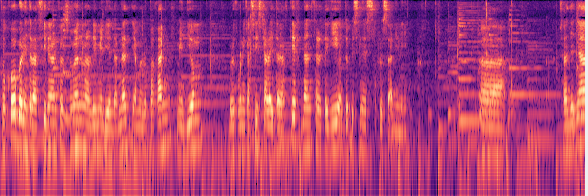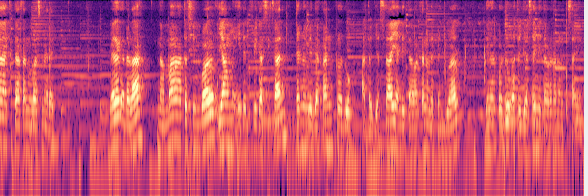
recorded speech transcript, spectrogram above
Toko berinteraksi dengan konsumen melalui media internet yang merupakan medium berkomunikasi secara interaktif dan strategi untuk bisnis perusahaan ini. Uh, Selanjutnya kita akan membahas merek. Merek adalah nama atau simbol yang mengidentifikasikan dan membedakan produk atau jasa yang ditawarkan oleh penjual dengan produk atau jasa yang ditawarkan oleh pesaing.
